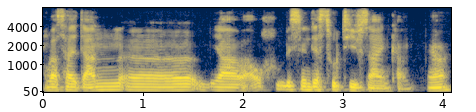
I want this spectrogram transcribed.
was halt dann äh, ja auch ein bisschen destruktiv sein kann. Ja.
